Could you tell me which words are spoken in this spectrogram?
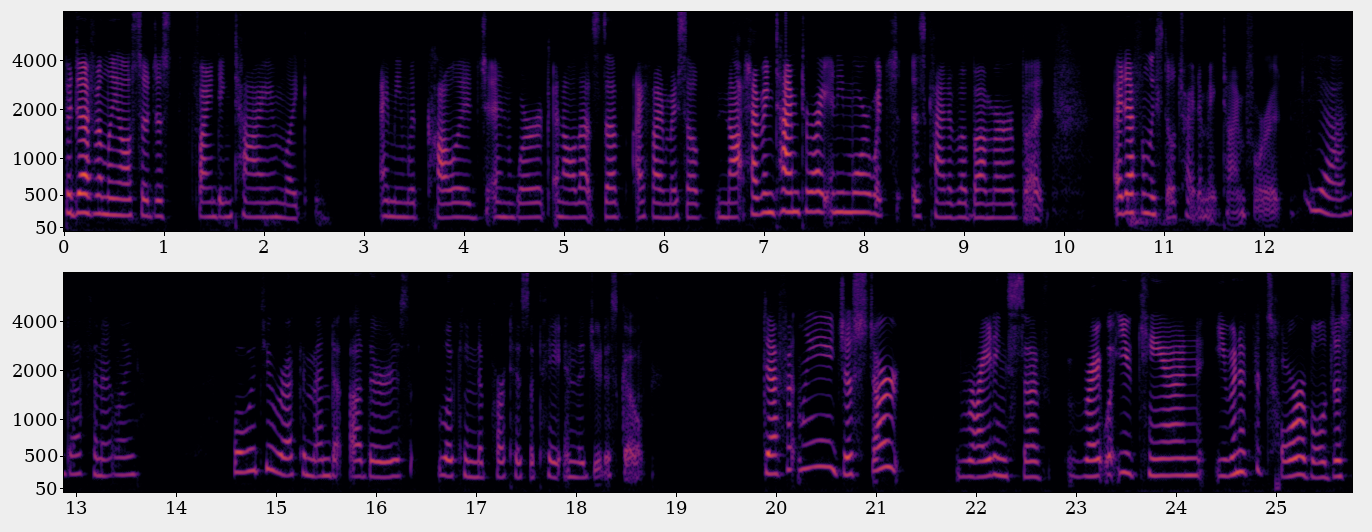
But definitely also just finding time like I mean with college and work and all that stuff, I find myself not having time to write anymore, which is kind of a bummer, but I definitely still try to make time for it. Yeah, definitely. What would you recommend to others looking to participate in the Judas Goat? Definitely just start writing stuff. Write what you can, even if it's horrible. Just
